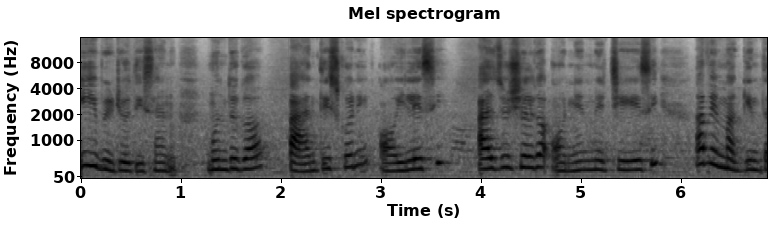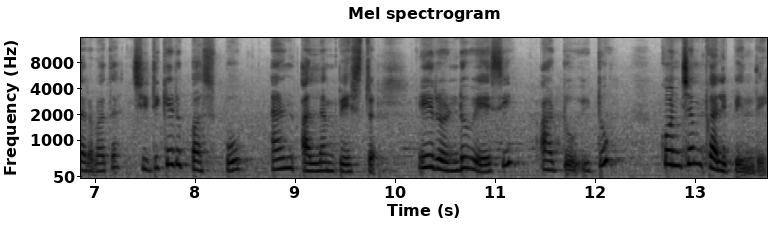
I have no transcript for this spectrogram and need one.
ఈ వీడియో తీశాను. ముందుగా ప్యాన్ తీసుకొని ఆయిల్ వేసి యాజ్ యూజువల్గా ఆనియన్ మిర్చి వేసి అవి మగ్గిన తర్వాత చిటికెడు పసుపు అండ్ అల్లం పేస్ట్. ఈ రెండు వేసి అటు ఇటు కొంచెం కలిపింది.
